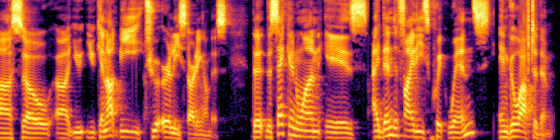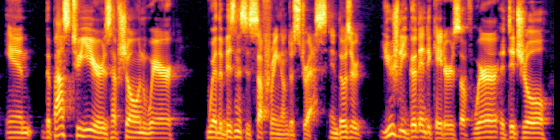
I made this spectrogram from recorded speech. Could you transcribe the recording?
Uh, so uh, you you cannot be too early starting on this. The, the second one is identify these quick wins and go after them. And the past two years have shown where, where the business is suffering under stress. And those are usually good indicators of where a digital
